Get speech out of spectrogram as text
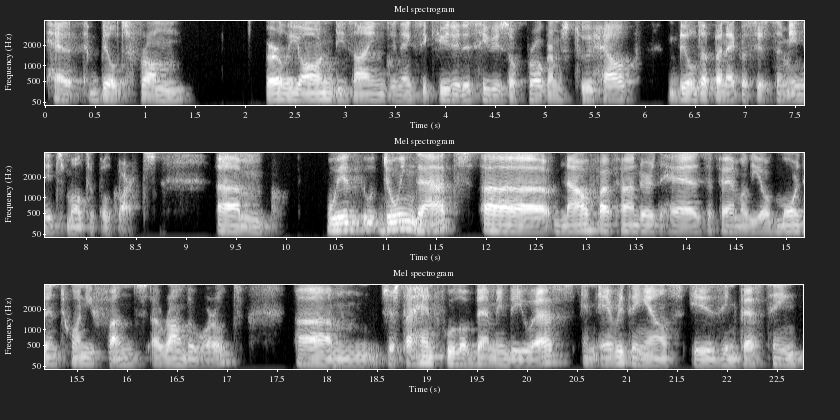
had built from early on, designed and executed a series of programs to help build up an ecosystem in its multiple parts. Um, with doing that, uh, now 500 has a family of more than 20 funds around the world. Um, just a handful of them in the US, and everything else is investing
